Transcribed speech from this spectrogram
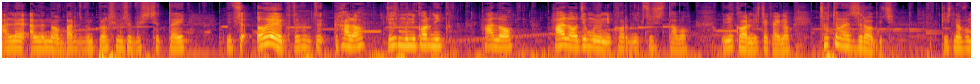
Ale, ale no, bardzo bym prosił, żebyście tutaj nie prze... Ojej, ktoś mi tutaj... Halo? Gdzie jest mój unikornik? Halo? Halo, gdzie mój unikornik? Co się stało? Unikornik, czekaj, no. Co ty masz zrobić? Jakieś nową...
